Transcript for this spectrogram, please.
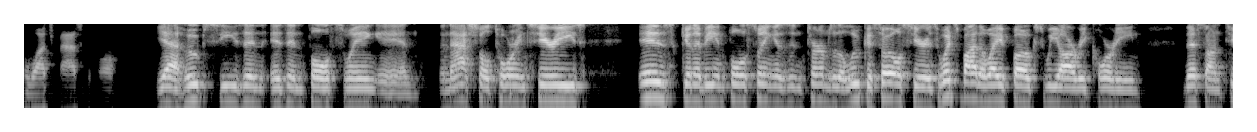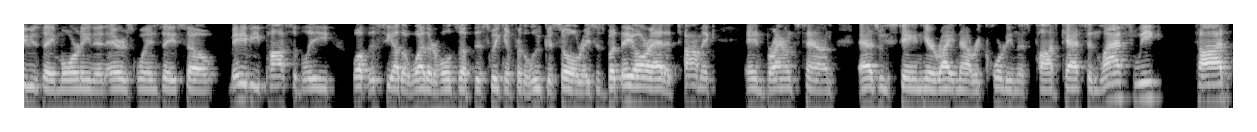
to watch basketball. Yeah, hoop season is in full swing, and the National Touring Series is going to be in full swing as in terms of the Lucas Oil Series, which, by the way, folks, we are recording this on Tuesday morning and airs Wednesday. So maybe, possibly, we'll have to see how the weather holds up this weekend for the Lucas Oil races. But they are at Atomic in Brownstown as we stand here right now recording this podcast. And last week, Todd,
